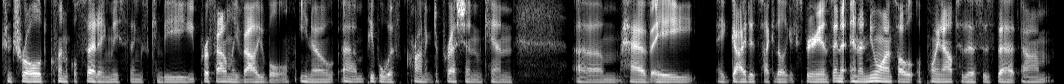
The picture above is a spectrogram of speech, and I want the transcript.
controlled clinical setting, these things can be profoundly valuable. You know, um, people with chronic depression can um, have a a guided psychedelic experience, and, and a nuance I'll, I'll point out to this is that um,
